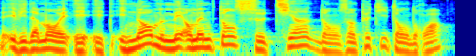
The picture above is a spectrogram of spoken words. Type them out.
évidemment, est énorme, mais en même temps se tient dans un petit endroit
